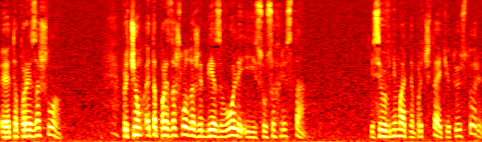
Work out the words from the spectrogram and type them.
это произошло. Причем это произошло даже без воли Иисуса Христа. Если вы внимательно прочитаете эту историю.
